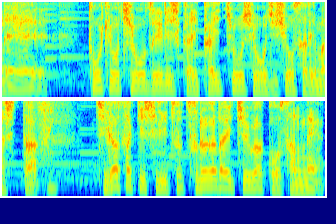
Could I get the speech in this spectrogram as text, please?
えー、東京地方税理士会会長賞を受賞されました、はい、茅ヶ崎市立敦賀台中学校3年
